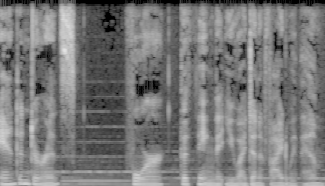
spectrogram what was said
and endurance for the thing that you identified with him.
